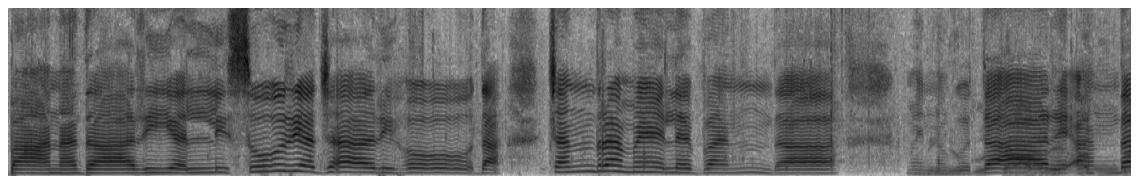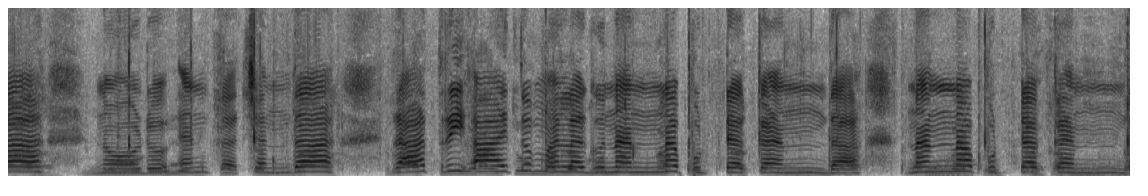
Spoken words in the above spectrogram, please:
ಬಾನದಾರಿಯಲ್ಲಿ ಸೂರ್ಯ ಜಾರಿ ಹೋದ ಚಂದ್ರ ಮೇಲೆ ಬಂದ ಮಿನುಗುತ್ತಾರೆ ಅಂದ ನೋಡು ಎಂತ ಚಂದ. ರಾತ್ರಿ ಆಯ್ತು ಮಲಗು ನನ್ನ ಪುಟ್ಟ ಕಂದ ನನ್ನ ಪುಟ್ಟ ಕಂದ.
